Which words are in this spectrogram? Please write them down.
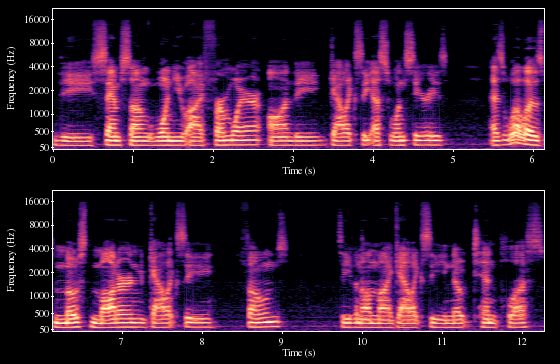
the Samsung One UI firmware on the Galaxy S21 series, as well as most modern Galaxy phones. It's even on my Galaxy Note 10 Plus,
